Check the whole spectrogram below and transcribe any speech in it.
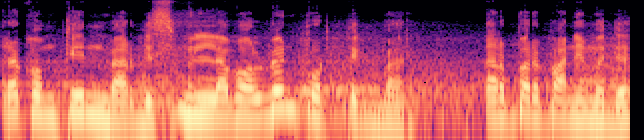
এরকম তিনবার বিসমিল্লা বলবেন প্রত্যেকবার তারপরে পানির মধ্যে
